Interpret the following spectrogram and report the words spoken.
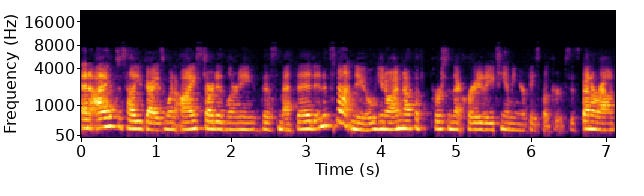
And I have to tell you guys, when I started learning this method, and it's not new, you know, I'm not the person that created ATM in your Facebook groups. It's been around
